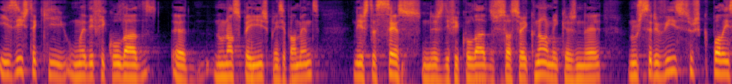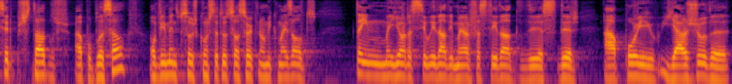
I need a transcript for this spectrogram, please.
existe aqui uma dificuldade eh, no nosso país, principalmente, neste acesso, nas dificuldades socioeconómicas, na- nos serviços que podem ser prestados à população. Obviamente, pessoas com estatuto socioeconómico mais alto têm maior acessibilidade e maior facilidade de aceder a apoio e à ajuda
